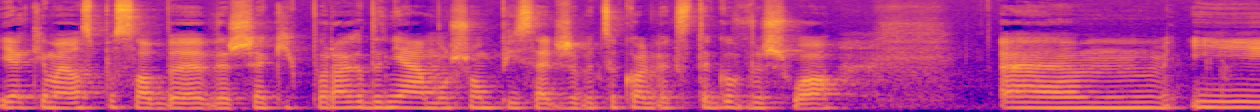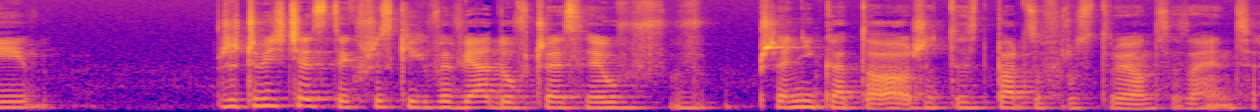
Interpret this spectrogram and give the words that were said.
jakie mają sposoby, wiesz, w jakich porach dnia muszą pisać, żeby cokolwiek z tego wyszło. Um, I rzeczywiście z tych wszystkich wywiadów czy esejów przenika to, że to jest bardzo frustrujące zajęcie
